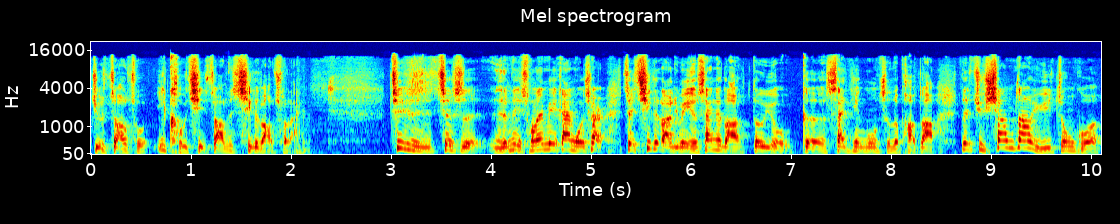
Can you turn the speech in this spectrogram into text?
就造出一口气造了七个岛出来。这是这是人类从来没干过事儿。这七个岛里面有三个岛都有各三千公尺的跑道，那就相当于中国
